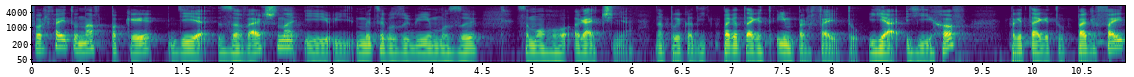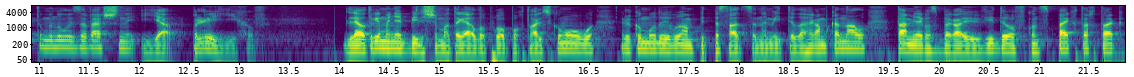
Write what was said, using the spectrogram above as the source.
перфейту навпаки дія завершена, і ми це розуміємо з самого речення. Наприклад, претерит імперфейту я їхав, претериту перфейту минулий завершений, я приїхав. Для отримання більше матеріалу про португальську мову рекомендую вам підписатися на мій телеграм-канал. Там я розбираю відео в конспектах. Так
